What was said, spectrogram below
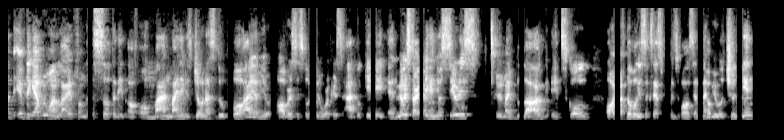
Good evening, everyone, live from the Sultanate of Oman. My name is Jonas Dupo. I am your overseas Filipino workers advocate, and we are starting a new series in my blog. It's called OFW Success Principles, and I hope you will tune in.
